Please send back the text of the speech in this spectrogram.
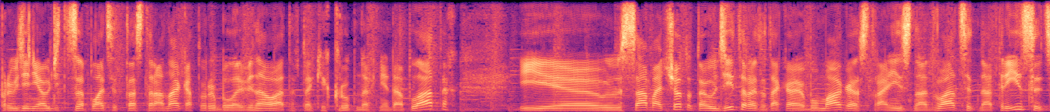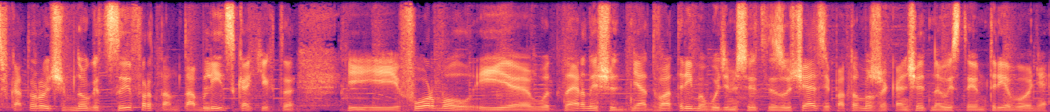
проведение аудита заплатит та сторона, которая была виновата в таких крупных недоплатах. И э, сам отчет от аудитора это такая бумага, страниц на 20, на 30, в которой очень много цифр, там таблиц каких-то и формул. И э, вот, наверное, еще дня 2-3 мы будем все это изучать, и потом уже окончательно выставим требования.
